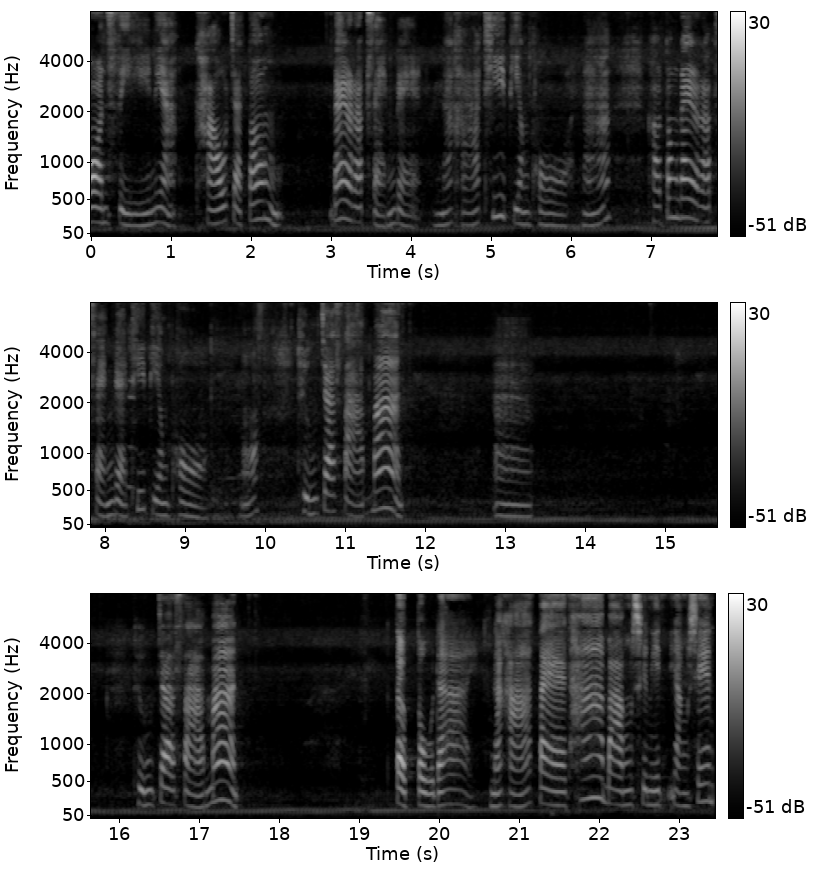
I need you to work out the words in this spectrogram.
บอลสีเนี่ยเขาจะต้องได้รับแสงแดดนะคะที่เพียงพอนะ เขาต้องได้รับแสงแดดที่เพียงพอเนาะถึงจะสามารถอ่า ถึงจะสามารถเติบโตได้นะคะ แต่ถ้าบางชนิดอย่างเช่น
